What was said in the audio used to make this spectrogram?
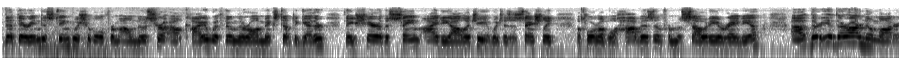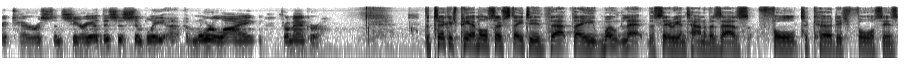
that they're indistinguishable from al Nusra, al Qaeda, with whom they're all mixed up together. They share the same ideology, which is essentially a form of Wahhabism from Saudi Arabia. Uh, there, there are no moderate terrorists in Syria. This is simply uh, more lying from Ankara. The Turkish PM also stated that they won't let the Syrian town of Azaz fall to Kurdish forces,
